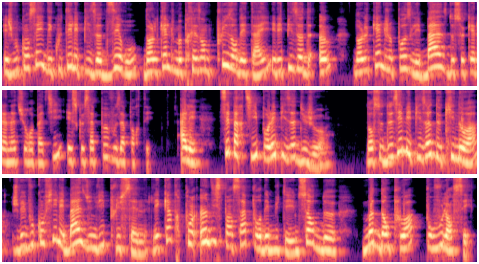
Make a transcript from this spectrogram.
et je vous conseille d'écouter l'épisode 0 dans lequel je me présente plus en détail et l'épisode 1 dans lequel je pose les bases de ce qu'est la naturopathie et ce que ça peut vous apporter. Allez, c'est parti pour l'épisode du jour. Dans ce deuxième épisode de Quinoa, je vais vous confier les bases d'une vie plus saine, les quatre points indispensables pour débuter, une sorte de mode d'emploi pour vous lancer.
